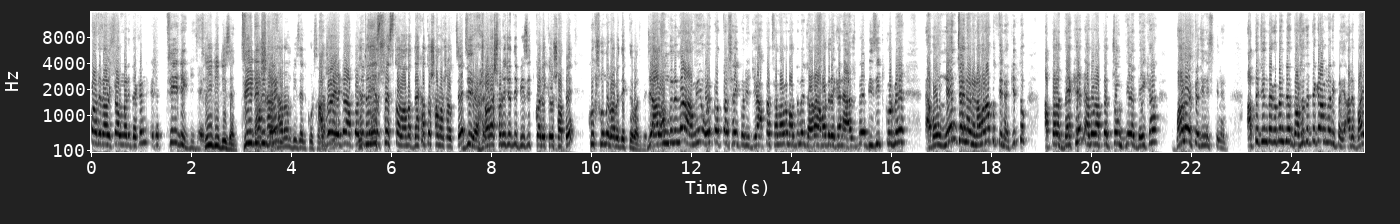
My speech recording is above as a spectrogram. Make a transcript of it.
পার্টের আরেকটা আলমারি দেখেন এটা three D design three D design 3D design। অসাধারণ ডিজাইন করছে আমরা এটা আপনাদের স্পেস কম আমার দেখা তো সমস্যা হচ্ছে। হ্যাঁ। সরাসরি যদি ভিজিট করে কেউ শপে খুব সুন্দরভাবে দেখতে পারবে। যে আলহামদুলিল্লাহ আমি ওই প্রত্যাশাই করি যে আপনার চ্যানেলের মাধ্যমে যারা আমাদের এখানে আসবে ভিজিট করবে এবং নেন চাই না নেন আমার আপত্তি নেই। কিন্তু আপনারা দেখেন এবং আপনার চোখ দিয়ে দেখা ভালো একটা জিনিস কিনেন। আপনি চিন্তা করবেন যে দশ হাজার টাকা আলমারি পাই। আরে ভাই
